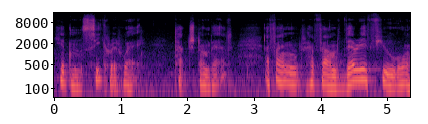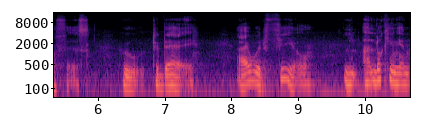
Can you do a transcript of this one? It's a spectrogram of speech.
hidden, secret way touched on that, I find, have found very few authors who today I would feel are looking in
